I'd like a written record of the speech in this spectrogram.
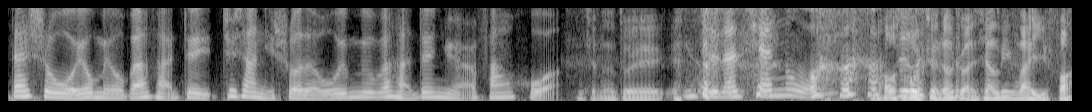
但是我又没有办法对，就像你说的，我又没有办法对女儿发火。你只能对，你只能迁怒，矛头只能转向另外一方。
